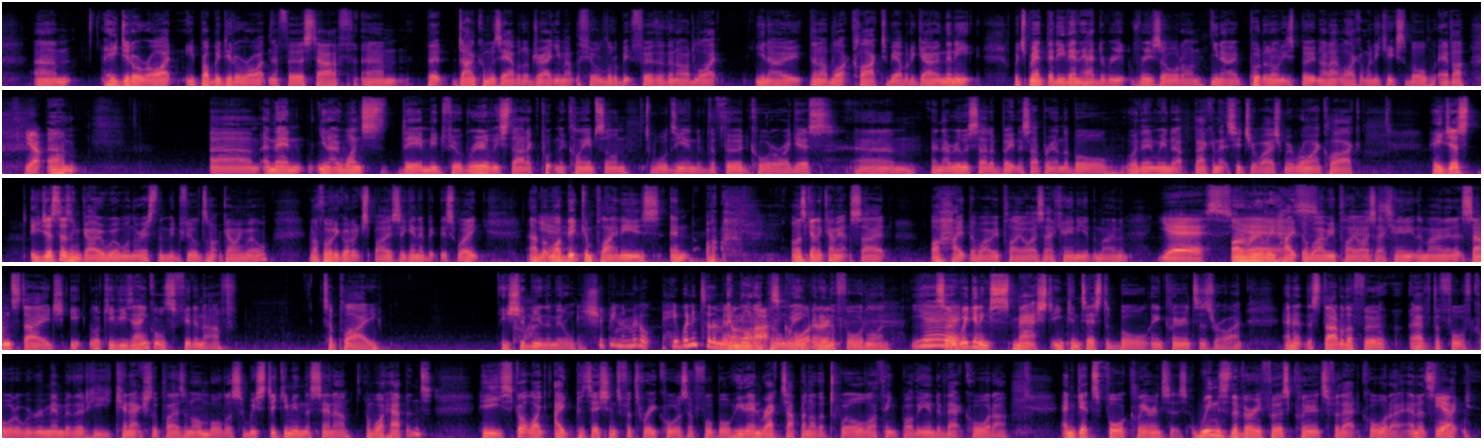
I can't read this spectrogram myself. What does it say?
He did all right. He probably did all right in the first half, um, but Duncan was able to drag him up the field a little bit further than I'd like. You know, than I'd like Clarke to be able to go, and then he, which meant that he then had to re- resort on, you know, put it on his boot. And I don't like it when he kicks the ball ever. Yeah. Um, and then, you know, once their midfield really started putting the clamps on towards the end of the third quarter, I guess, um, and they really started beating us up around the ball, well, then we ended up back in that situation where Ryan Clarke, he just he just doesn't go well when the rest of the midfield's not going well. And I thought he got exposed again a bit this week. Uh, but Yeah. my big complaint is, and I, I was going to come out and say it, I hate the way we play Isaac Heaney at the moment. yes. I really hate the way we play yes. Isaac Heaney at the moment. At some stage, it, look, if his ankle's fit enough to play, he should be in the middle He should be in the middle. He went into the middle and not up on a wing and in the forward line. Yeah. So we're getting smashed in contested ball and clearances right. And at the start of the fir- of the fourth quarter, we remember that he can actually play as an on-baller. So we stick him in the centre, and what happens? He's got like eight possessions for three quarters of football. He then racks up another twelve, I think, by the end of that quarter, and gets four clearances. Wins the very first clearance for that quarter, and it's Yeah. like.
